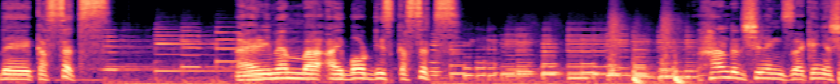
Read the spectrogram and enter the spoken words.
the cassettes. I hmm. remember I bought these cassettes. 100 shillings, uh, Kenya shillings.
